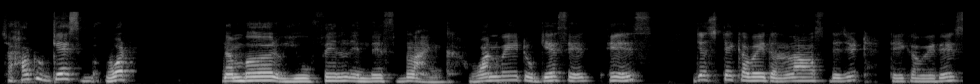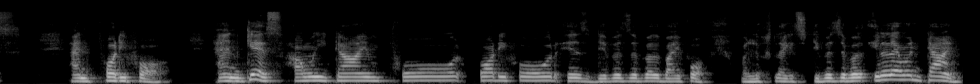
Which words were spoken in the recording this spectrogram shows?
So how to guess what number you fill in this blank? One way to guess it is just take away the last digit, take away this and 44 and guess how many times 4 44 is divisible by 4 well looks like it's divisible 11 times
